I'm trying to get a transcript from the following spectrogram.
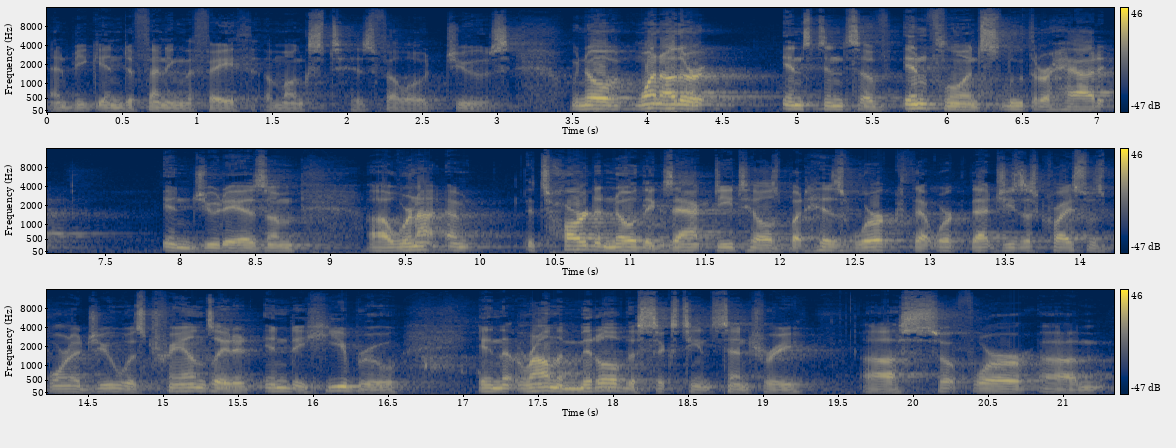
and begin defending the faith amongst his fellow Jews. We know one other instance of influence Luther had in Judaism. Uh, we're not. Um, it's hard to know the exact details, but his work, that work that Jesus Christ was born a Jew, was translated into Hebrew in the, around the middle of the 16th century. Uh, so for um,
